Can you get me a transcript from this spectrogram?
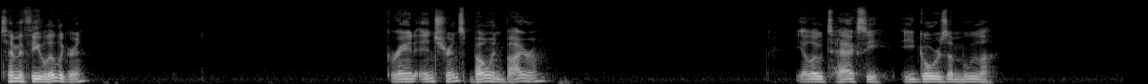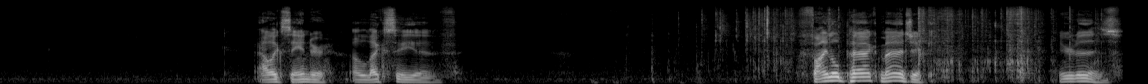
Timothy Liljegren. Grand Entrance, Bowen Byram. Yellow Taxi, Igor Zamula. Alexander Alexeyev. Final pack magic. Here it is.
